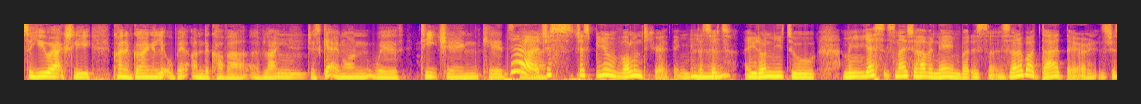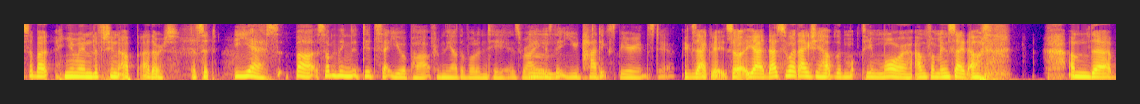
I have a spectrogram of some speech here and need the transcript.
So you were actually kind of going a little bit undercover of like just getting on with teaching kids. Mm. Yeah, there. just just being a volunteer. I think that's Mm-hmm. it. And you don't need to. I mean, yes, it's nice to have a name, but it's it's not about that. There, it's just about human lifting up others. That's it. Yes, but something that did set you apart from the other volunteers, right, Mm. is that you had experienced it. Exactly. So yeah, that's what actually helped the team more. I'm from inside out. I'm the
